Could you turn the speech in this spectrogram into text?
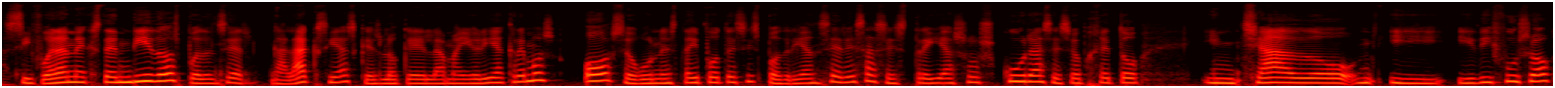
Si fueran extendidos, pueden ser galaxias, que es lo que la mayoría creemos, o según esta hipótesis, podrían ser esas estrellas oscuras, ese objeto hinchado y difuso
